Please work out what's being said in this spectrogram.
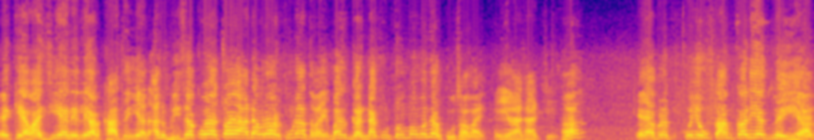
એ કહેવાય જઈએ ને એટલે અરખા થઈ જાય અને બીજા કોઈ અચોય આડાવડા અરખું ના થવાય. બસ ઘરના કુટુંબમાં જ અરખું થવાય. એ વાત સાચી. હા? એ આપણે કોઈ એવું કામ કરીએ જ નહીં યાર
